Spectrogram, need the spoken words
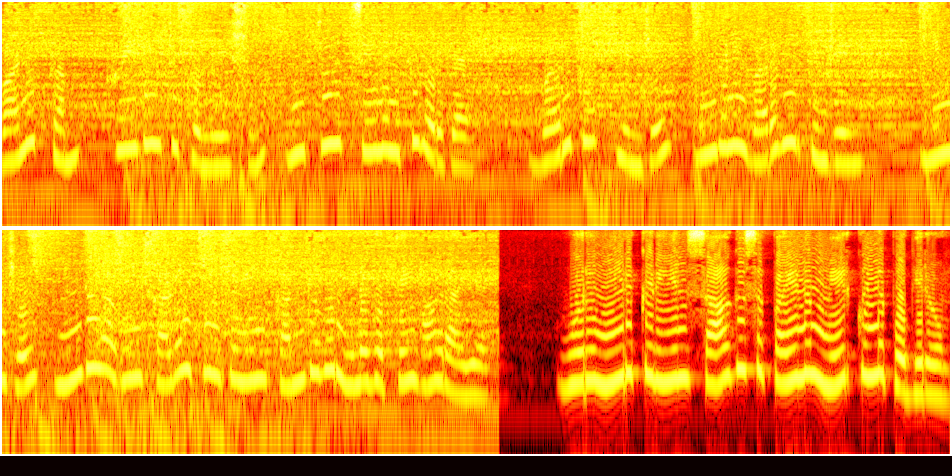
வணக்கம் கிரீடல் டு ப்ரொமேஷன் யூடியூப் சேனலுக்கு வருக. வருக என்று உங்களை வரவேற்கின்றேன். இன்று இந்தியாவின் கடல் புல்களின் கண்டவர் உலகத்தை ஆராய ஒரு நீருக்கடியில் சாகச பயணம் மேற்கொள்ள போகிறோம்.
